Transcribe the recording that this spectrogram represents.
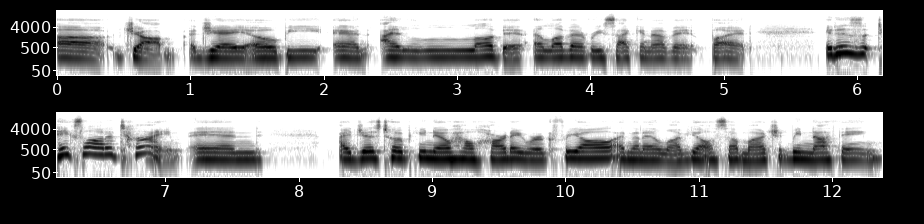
uh, job, a job, and I love it. I love every second of it, but it is it takes a lot of time and I just hope you know how hard I work for y'all and that I love y'all so much. It'd be nothing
